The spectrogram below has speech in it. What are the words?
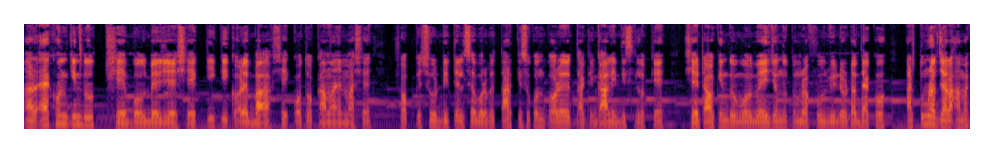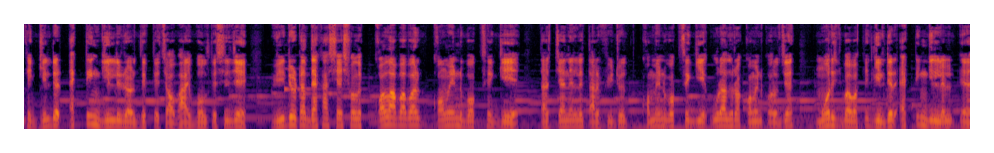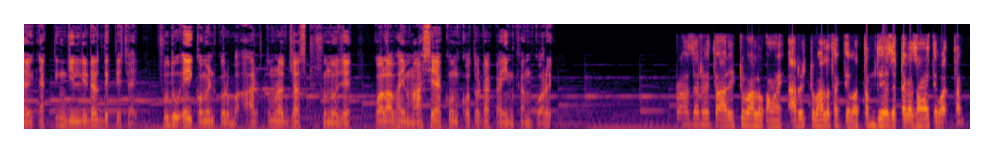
আর এখন কিন্তু সে বলবে যে সে কি কি করে বা সে কত কামায় মাসে। সব কিছু ডিটেলসে বলবে। তার কিছুক্ষণ পরে তাকে গালি দিছিল কে, সেটাও কিন্তু বলবে এই জন্য তোমরা ফুল ভিডিওটা দেখো। আর তোমরা যারা আমাকে গিল্ডের অ্যাক্টিং গিল্ডের দেখতে চাও, ভাই, বলতেছি যে, ভিডিওটা দেখা শেষ হলে কলা বাবার কমেন্ট বক্সে গিয়ে, তার চ্যানেলে তার ভিডিও কমেন্ট বক্সে গিয়ে উড়াধুরা কমেন্ট করো যে, মরিচ বাবাকে গিল্ডের অ্যাক্টিং গিল্ডের অ্যাক্টিং গিল্ড লিডার দেখতে চাই। শুধু এই কমেন্ট করবা। আর তোমরা জাস্ট শুনো যে, কলা ভাই মাসে এখন কত টাকা ইনকাম করে? পনেরো হাজার হয়তো আর একটু ভালো কামাই আরও একটু ভালো থাকতে পারতাম দুই হাজার টাকা জমাইতে পারতাম।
